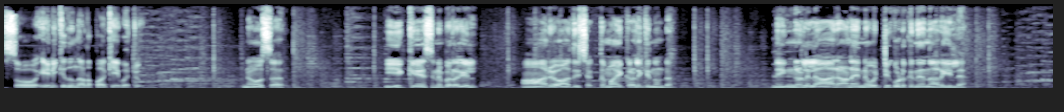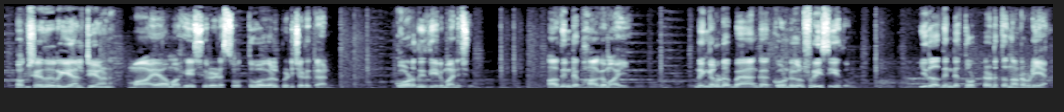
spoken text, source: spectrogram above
സോ എനിക്കിത് നടപ്പാക്കിയേ പറ്റൂ. നോ സർ ഈ കേസിന് പിറകിൽ ആരോ അതിശക്തമായി കളിക്കുന്നുണ്ട്. നിങ്ങളിൽ ആരാണ് എന്നെ ഒറ്റിക്കൊടുക്കുന്നതെന്ന് അറിയില്ല. പക്ഷേ ഇത് റിയാലിറ്റിയാണ്. മായാമഹേശ്വരിയുടെ സ്വത്തുവകകൾ പിടിച്ചെടുക്കാൻ കോടതി തീരുമാനിച്ചു. അതിന്റെ ഭാഗമായി നിങ്ങളുടെ ബാങ്ക് അക്കൗണ്ടുകൾ ഫ്രീസ് ചെയ്തു. ഇത് അതിന്റെ തൊട്ടടുത്ത നടപടിയാണ്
